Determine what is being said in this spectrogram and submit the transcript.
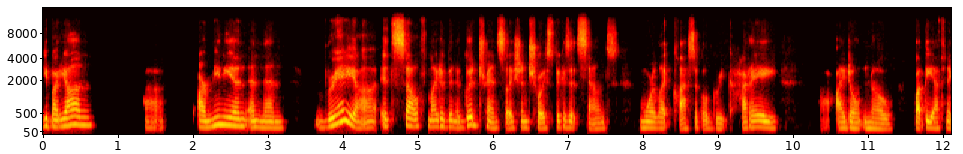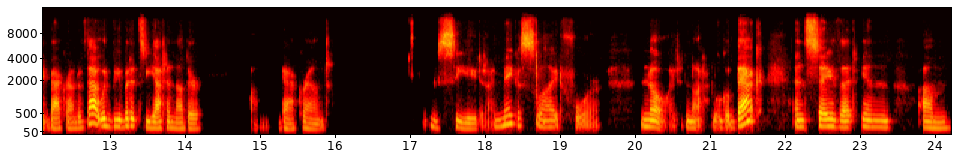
Gibarian, uh, Armenian, and then Rhea itself might have been a good translation choice because it sounds more like classical Greek. Hare, uh, I don't know what the ethnic background of that would be, but it's yet another um, background. Let me see, did I make a slide for? No, I did not. We'll go back and say that in um,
